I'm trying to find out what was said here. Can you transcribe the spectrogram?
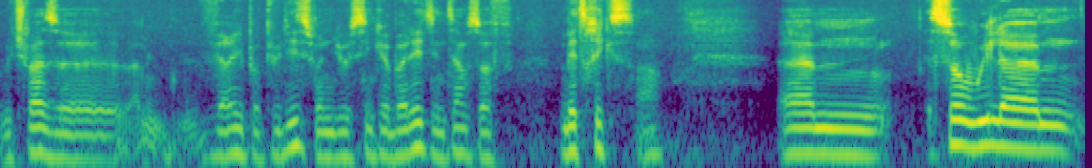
which was uh, I mean, very populist when you think about it in terms of metrics. Huh? Um, so we'll, um,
